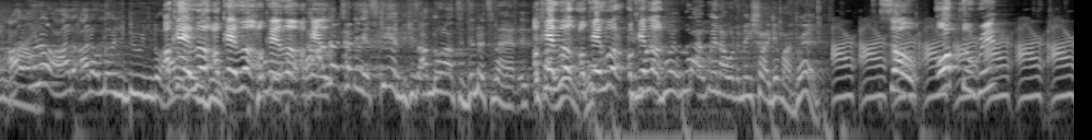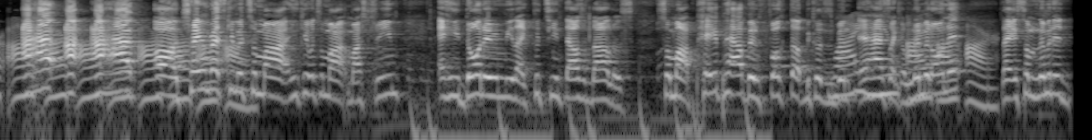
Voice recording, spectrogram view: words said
I don't know. I, I don't know you do. You know. Okay, I don't know look, you do. okay, look, okay, look, okay. I'm not trying to get scammed because I'm going out to dinner tonight. If Okay, I look, win, okay, look, okay, when, look. When, when I win, I want to make sure I get my bread. R R So, R off the R rip, R R R I have, I, I have, R, uh, R, Train R, Rest came R. into my, he came into my, my stream, and he donated me like fifteen thousand dollars. So my PayPal been fucked up because it's been, it has like a limit on it, like some limited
